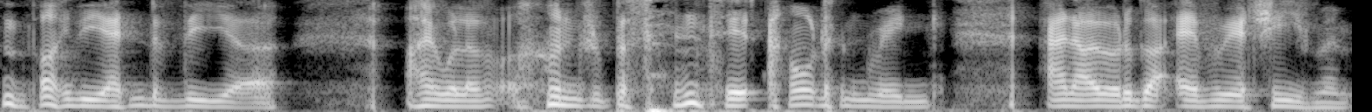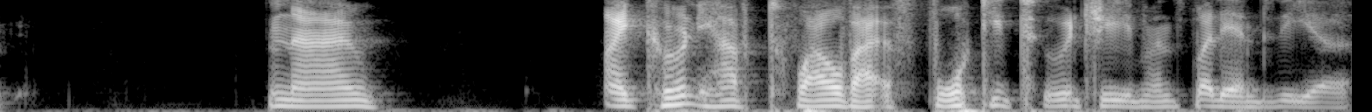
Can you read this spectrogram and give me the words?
by the end of the year, I will have 100%ed Elden Ring and I would have got every achievement. Now, I currently have 12 out of 42 achievements by the end of the year.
